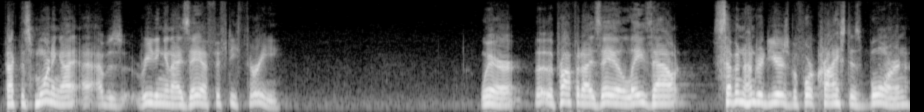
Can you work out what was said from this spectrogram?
In fact, this morning I, I was reading in Isaiah 53 where the, the prophet Isaiah lays out 700 years before Christ is born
